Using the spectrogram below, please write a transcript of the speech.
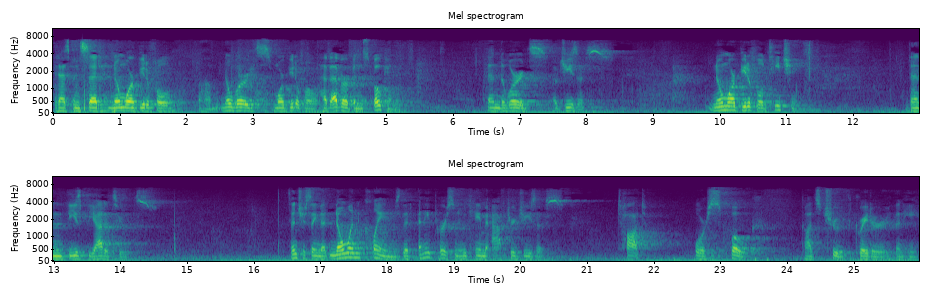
It has been said, no more beautiful, um, no words more beautiful have ever been spoken than the words of Jesus. No more beautiful teaching than these Beatitudes. It's interesting that no one claims that any person who came after Jesus taught or spoke God's truth greater than he.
